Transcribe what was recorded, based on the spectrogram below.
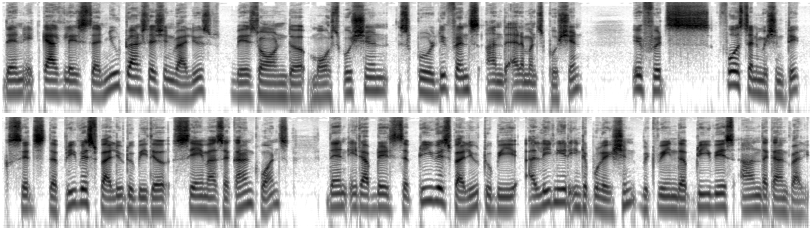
Then it calculates the new translation values based on the mouse position, scroll difference and the elements position if its first animation tick sets the previous value to be the same as the current ones, then it updates the previous value to be a linear interpolation between the previous and the current value.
